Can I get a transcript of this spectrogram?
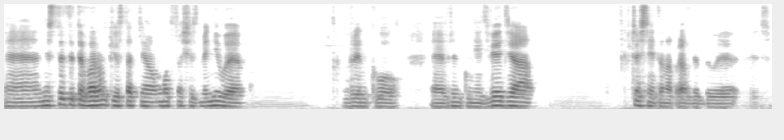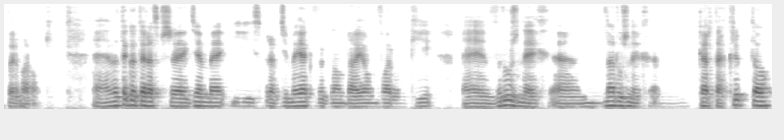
E, Niestety te warunki ostatnio mocno się zmieniły w rynku, w rynku niedźwiedzia. Wcześniej to naprawdę były super warunki. E, Dlatego teraz przejdziemy i sprawdzimy, jak wyglądają warunki e, w różnych, em, na różnych kartach krypto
